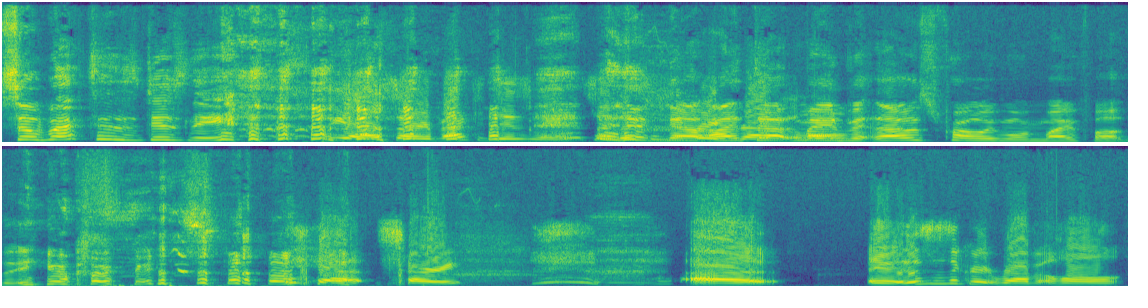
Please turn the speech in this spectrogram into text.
So back to Disney. yeah, sorry, back to Disney. So this is no, a great I, that rabbit might have hole. been, that was probably more my fault than yours. yeah, sorry. Uh, anyway, this is a great rabbit hole.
